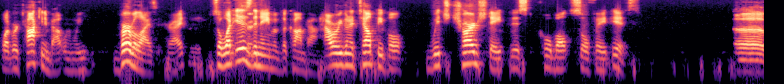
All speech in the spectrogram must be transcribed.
what we're talking about when we verbalize it, right? So what is the name of the compound? How are we going to tell people which charge state this cobalt sulfate is? Uh,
